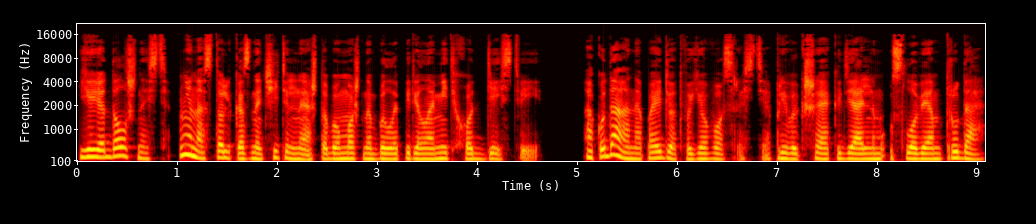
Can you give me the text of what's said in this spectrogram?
Ее должность не настолько значительная, чтобы можно было переломить ход действий. А куда она пойдет в ее возрасте, привыкшая к идеальным условиям труда?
